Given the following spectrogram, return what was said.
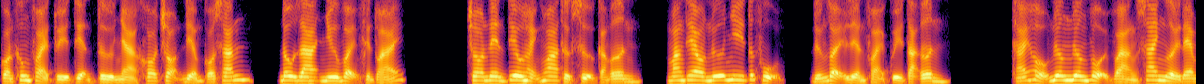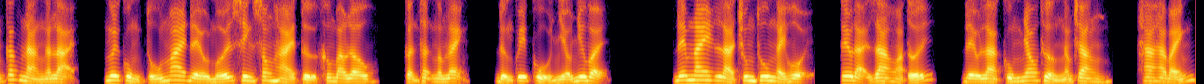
còn không phải tùy tiện từ nhà kho chọn điểm có sẵn, đâu ra như vậy phiền thoái. Cho nên tiêu hạnh hoa thực sự cảm ơn, mang theo nữ nhi tức phụ, đứng dậy liền phải quỳ tạ ơn. Thái hậu nương nương vội vàng sai người đem các nàng ngăn lại, ngươi cùng Tú Mai đều mới sinh xong hài tử không bao lâu, cẩn thận ngầm lệnh, đừng quy củ nhiều như vậy. Đêm nay là trung thu ngày hội, tiêu đại gia hỏa tới, đều là cùng nhau thưởng ngắm trăng, ha ha bánh,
